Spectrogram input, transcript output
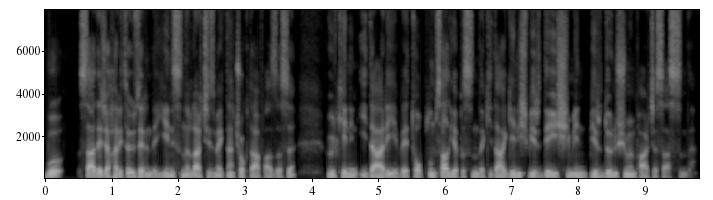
Bu sadece harita üzerinde yeni sınırlar çizmekten çok daha fazlası, ülkenin idari ve toplumsal yapısındaki daha geniş bir değişimin, bir dönüşümün parçası aslında.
